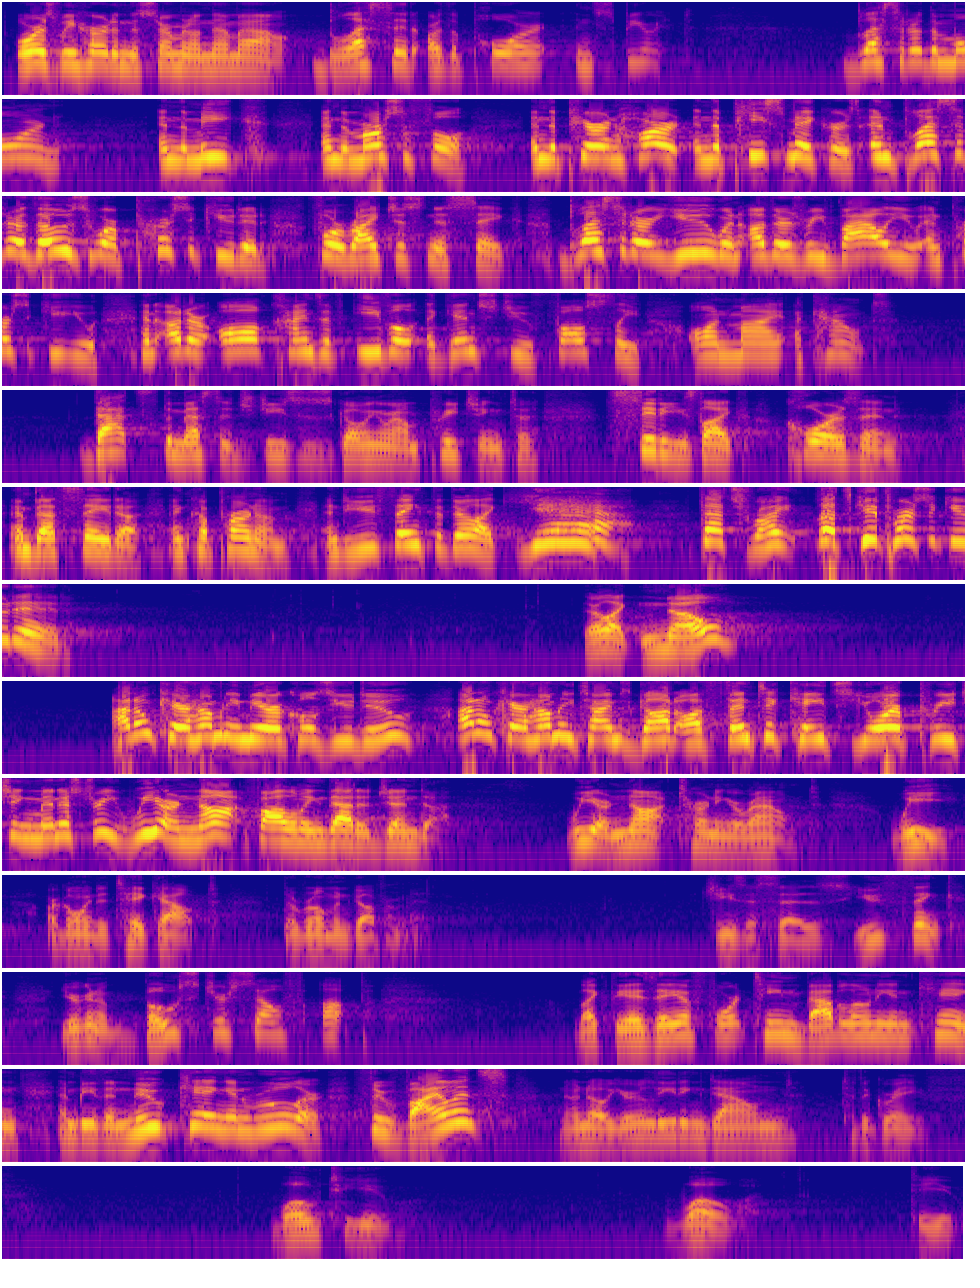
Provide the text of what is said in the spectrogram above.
Or, as we heard in the Sermon on the Mount, blessed are the poor in spirit, blessed are the mourn and the meek and the merciful and the pure in heart and the peacemakers. And blessed are those who are persecuted for righteousness' sake. Blessed are you when others revile you and persecute you and utter all kinds of evil against you falsely on my account. That's the message Jesus is going around preaching to cities like Chorazin and Bethsaida and Capernaum. And do you think that they're like, yeah, that's right, let's get persecuted? They're like, no, I don't care how many miracles you do. I don't care how many times God authenticates your preaching ministry. We are not following that agenda. We are not turning around. We are going to take out the Roman government. Jesus says, You think you're going to boast yourself up like the Isaiah 14 Babylonian king and be the new king and ruler through violence? No, no, you're leading down to the grave. Woe to you. Woe to you.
